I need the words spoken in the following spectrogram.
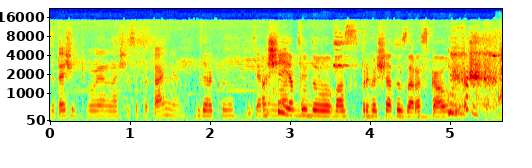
за те, що відповіли на наші запитання. Дякую. Дякую А ще вам я буду вас пригощати зараз кавою.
